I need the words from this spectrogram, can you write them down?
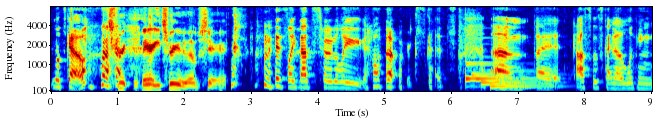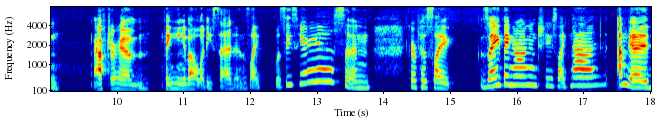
let's go. true, very true, I'm sure. it's like that's totally how that works, Guts. Um, but Casca's kind of looking after him, thinking about what he said, and is like, "Was he serious?" And Griffith's like, "Is anything wrong?" And she's like, "Nah, I'm good."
